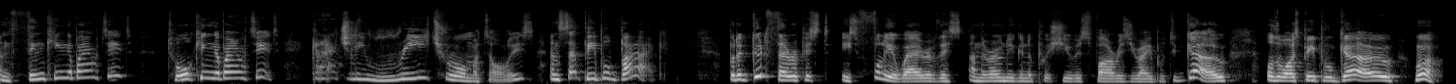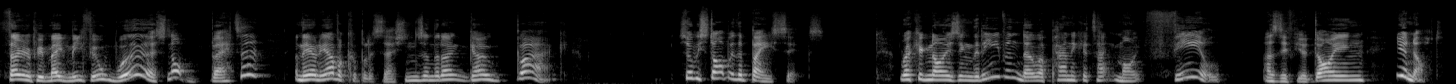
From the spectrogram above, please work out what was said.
and thinking about it, talking about it, can actually re traumatize and set people back. But a good therapist is fully aware of this and they're only going to push you as far as you're able to go. Otherwise, people go, well, therapy made me feel worse, not better. And they only have a couple of sessions and they don't go back. So we start with the basics. Recognizing that even though a panic attack might feel as if you're dying, you're not.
